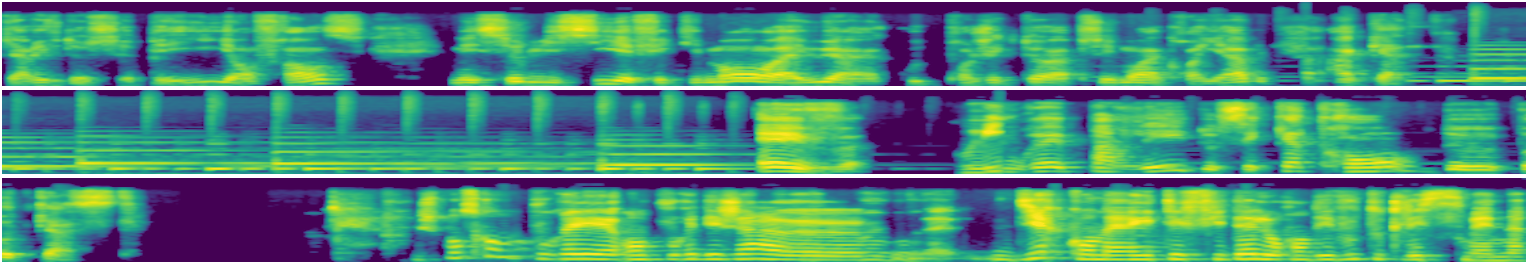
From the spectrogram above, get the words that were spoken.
qui arrivent de ce pays en France, mais celui-ci effectivement a eu un coup de projecteur absolument incroyable à Cannes. Eve, oui. pourrait parler de ces quatre ans de podcast? Je pense qu'on pourrait, on pourrait déjà euh, dire qu'on a été fidèle au rendez-vous toutes les semaines.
